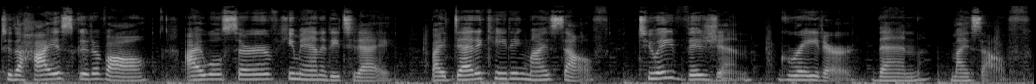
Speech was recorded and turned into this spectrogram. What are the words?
To the highest good of all, I will serve humanity today by dedicating myself to a vision greater than myself.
